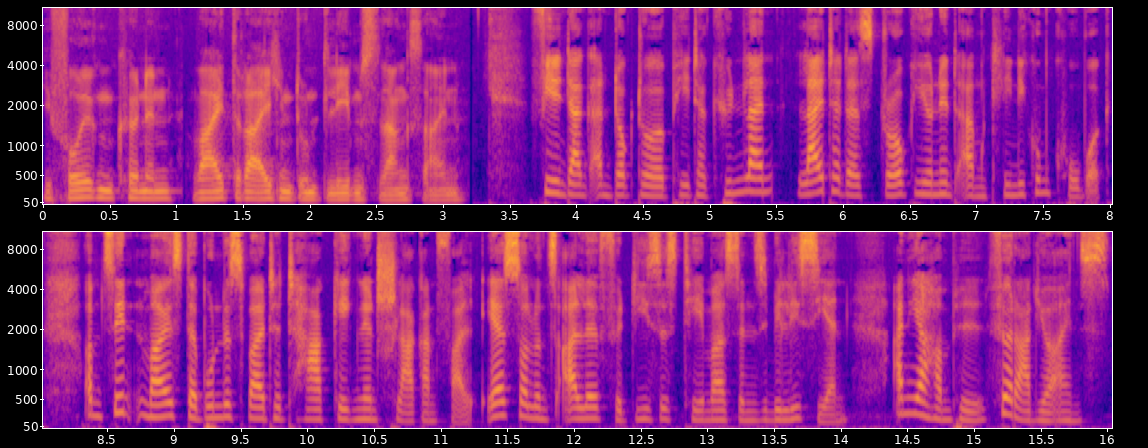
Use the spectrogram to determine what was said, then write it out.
Die Folgen können weitreichend und lebenslang sein. Vielen Dank an Dr. Peter Kühnlein, Leiter der Stroke Unit am Klinikum Coburg. Am 10. Mai ist der bundesweite Tag gegen den Schlaganfall. Er soll uns alle für dieses Thema sensibilisieren. Anja Hampel für Radio 1.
